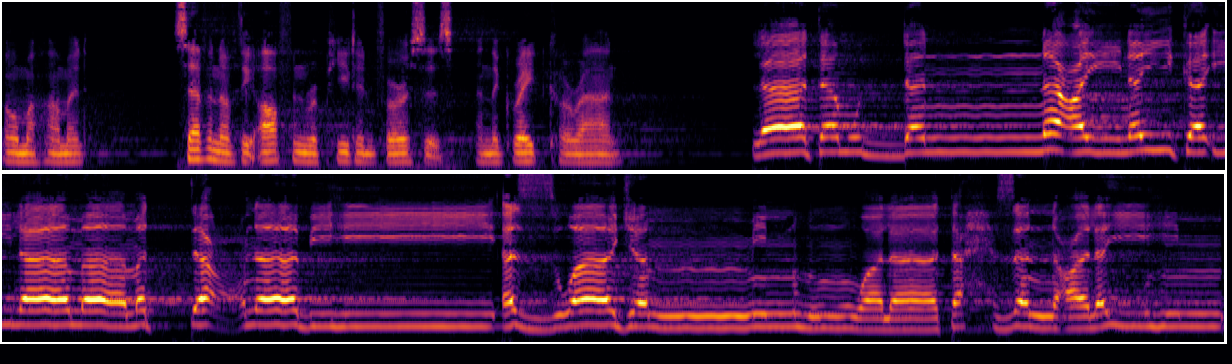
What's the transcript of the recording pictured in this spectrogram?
O Muhammad, seven of the often repeated verses and the great Quran. لا تمدن عينيك إلى ما متعنا به أزواجا منهم ولا تحزن عليهم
